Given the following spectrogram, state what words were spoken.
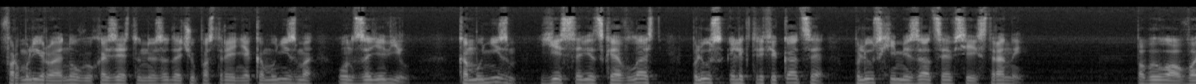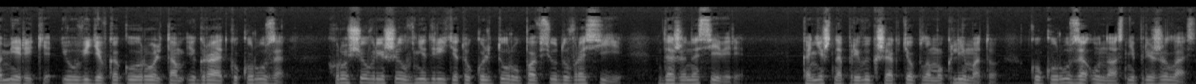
Формулируя новую хозяйственную задачу построения коммунизма, он заявил «Коммунизм есть советская власть плюс электрификация, плюс химизация всей страны. Побывав в Америке и увидев, какую роль там играет кукуруза, Хрущев решил внедрить эту культуру повсюду в России, даже на севере. Конечно, привыкшая к теплому климату, кукуруза у нас не прижилась,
